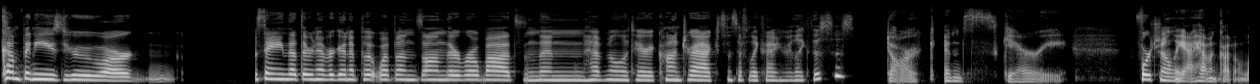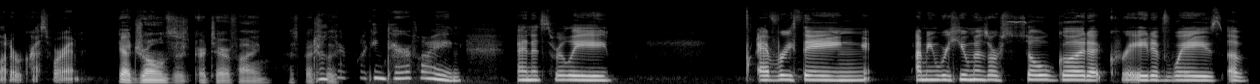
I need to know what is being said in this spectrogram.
companies who are saying that they're never going to put weapons on their robots and then have military contracts and stuff like that. And you're like, this is dark and scary. Fortunately, I haven't gotten a lot of requests for it. Yeah, drones are, are terrifying, Drones especially. are fucking terrifying. And it's really everything. I mean, we humans are so good at creative ways of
